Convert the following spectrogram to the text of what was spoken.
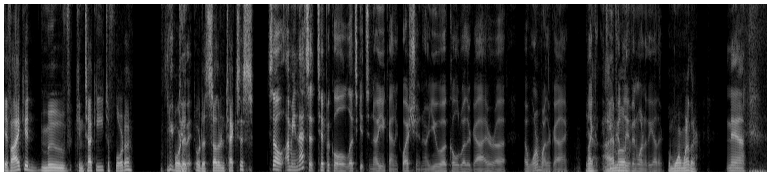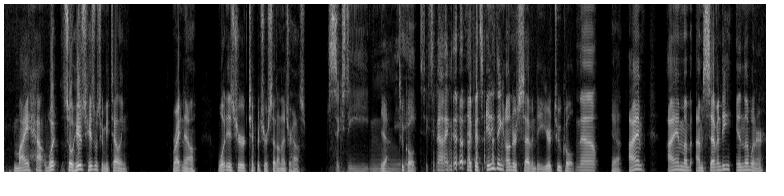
if I could move Kentucky to Florida you or do to it. or to southern Texas, So, I mean, that's a typical let's get to know you kind of question. Are you a cold weather guy or a, a warm weather guy? Like, if you I'm could a, live in one or the other. a warm weather. Nah. My house. What? So here's here's what's gonna be telling. Right now, what is your temperature set on at your house? 60. Yeah, too cold. 69. If it's anything under seventy, you're too cold. no. Yeah, I'm I am a, I'm seventy in the winter,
